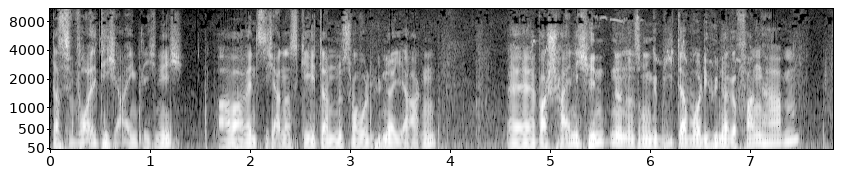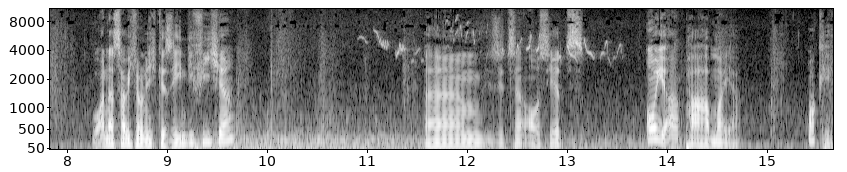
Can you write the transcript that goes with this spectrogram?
Das wollte ich eigentlich nicht. Aber wenn es nicht anders geht, dann müssen wir wohl Hühner jagen. Äh, wahrscheinlich hinten in unserem Gebiet, da wo wir die Hühner gefangen haben. Woanders habe ich noch nicht gesehen, die Viecher. Ähm, wie sieht's denn aus jetzt? Oh ja, ein paar haben wir ja. Okay.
